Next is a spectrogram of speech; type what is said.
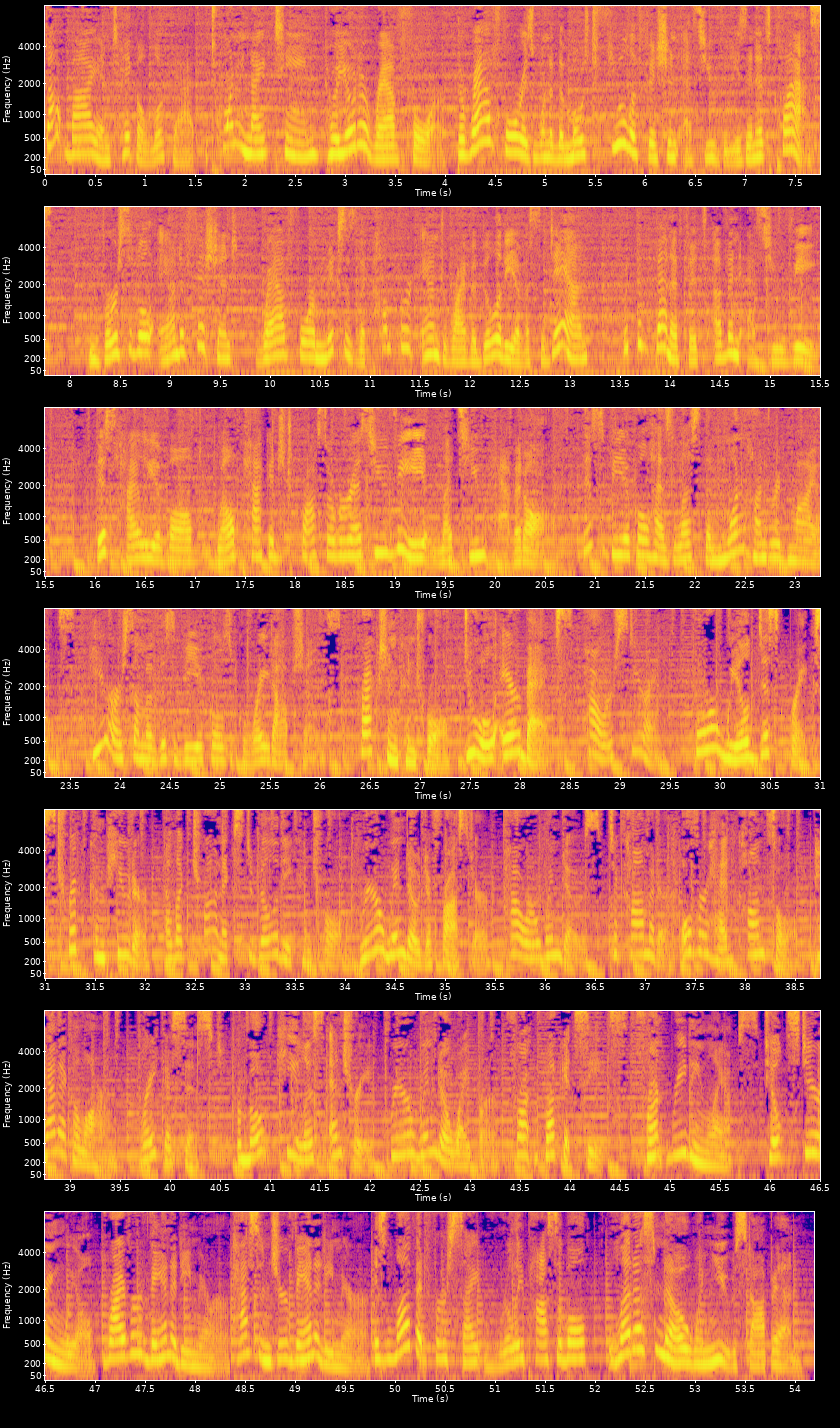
Stop by and take a look at the 2019 Toyota RAV4. The RAV4 is one of the most fuel efficient SUVs in its class. Versatile and efficient, RAV4 mixes the comfort and drivability of a sedan with the benefits of an SUV. This highly evolved, well packaged crossover SUV lets you have it all. This vehicle has less than 100 miles. Here are some of this vehicle's great options traction control, dual airbags, power steering four wheel disc brakes, trip computer, electronic stability control, rear window defroster, power windows, tachometer, overhead console, panic alarm, brake assist, remote keyless entry, rear window wiper, front bucket seats, front reading lamps, tilt steering wheel, driver vanity mirror, passenger vanity mirror. Is love at first sight really possible? Let us know when you stop in.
